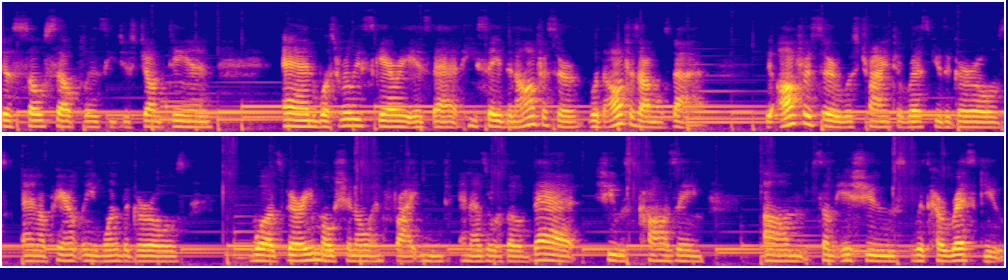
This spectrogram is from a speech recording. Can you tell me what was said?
just so selfless. He just jumped in. And what's really scary is that he saved an officer, well, the officer almost died. The officer was trying to rescue the girls, and apparently one of the girls was very emotional and frightened. And as a result of that, she was causing um, some issues with her rescue.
